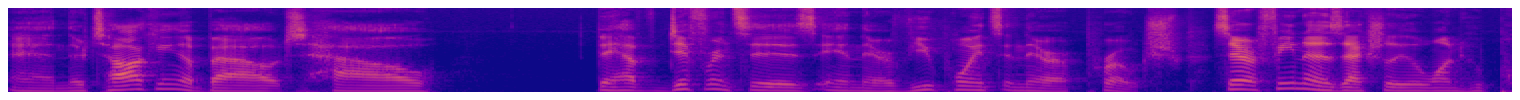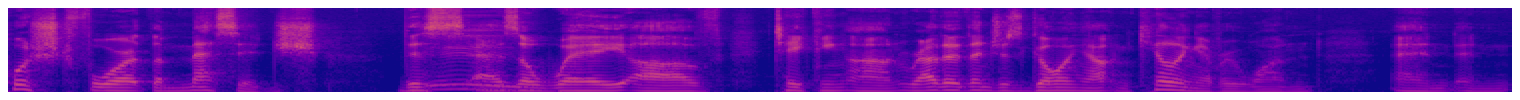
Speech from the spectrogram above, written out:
and they're talking about how they have differences in their viewpoints in their approach. Serafina is actually the one who pushed for the message, this as mm. a way of taking on rather than just going out and killing everyone and and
